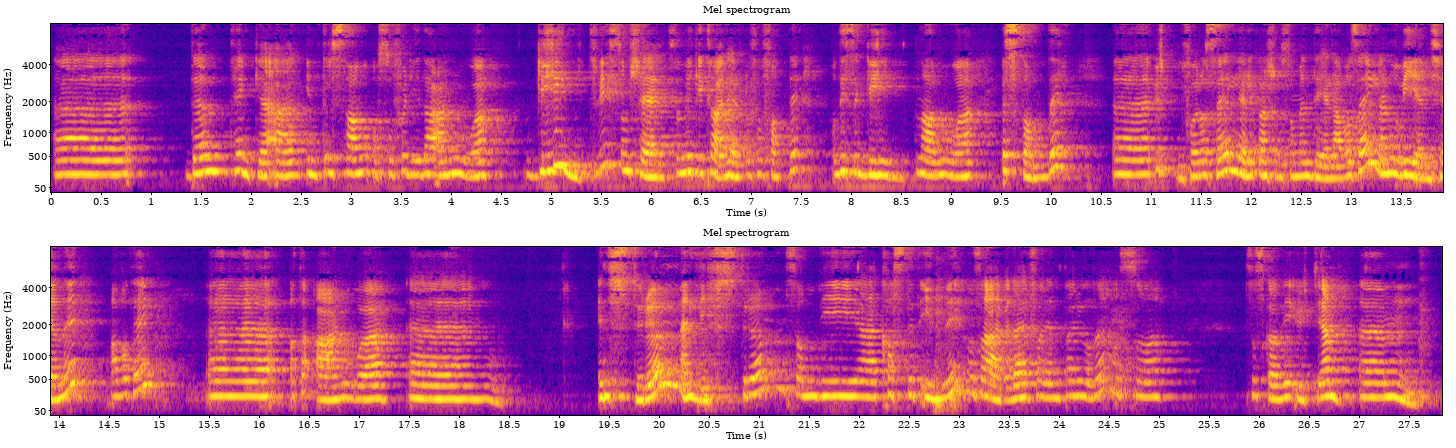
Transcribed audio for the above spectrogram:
eh, den tenker jeg er interessant også fordi det er noe glimtvis som skjer, som vi ikke klarer helt å få fatt i. Og disse glimtene av noe bestandig uh, utenfor oss selv, eller kanskje som en del av oss selv. Det er noe vi gjenkjenner av og til. Uh, at det er noe uh, En strøm, en livsstrøm, som vi er kastet inn i. Og så er vi der for en periode, og så, så skal vi ut igjen. Um,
